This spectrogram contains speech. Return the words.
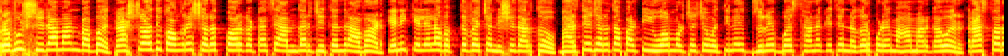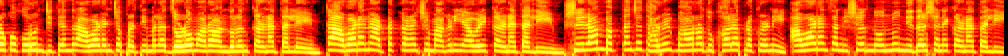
प्रभू श्रीरामांबाबत राष्ट्रवादी काँग्रेस शरद पवार गटाचे आमदार जितेंद्र आव्हाड यांनी केलेल्या वक्तव्याच्या निषेधार्थ भारतीय जनता पार्टी युवा मोर्चाच्या वतीने जुने बस स्थानक येथे नगर पुणे महामार्गावर रास्ता रोको करून जितेंद्र आव्हाड यांच्या प्रतिमेला जोडो मारो आंदोलन करण्यात आले. तर आव्हाड यांना अटक करण्याची मागणी यावेळी करण्यात आली. श्रीराम भक्तांच्या धार्मिक भावना दुखावल्या प्रकरणी आव्हाड यांचा निषेध नोंदवून निदर्शने करण्यात आली.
